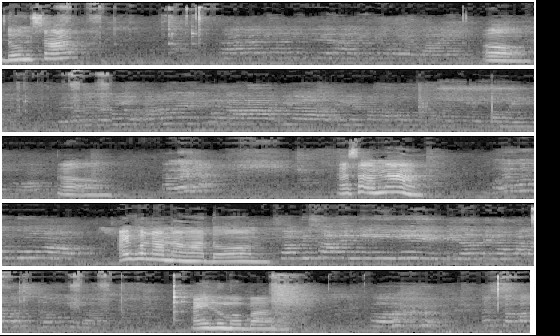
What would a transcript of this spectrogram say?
Doon dati mo. Oo. Asaan na? Ewan ko nga. Ay, wala na nga doon. Sabi sa akin ni Iye, pina- pinapalabas daw nila. Ay, lumabas. Oh. Tapos kapag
